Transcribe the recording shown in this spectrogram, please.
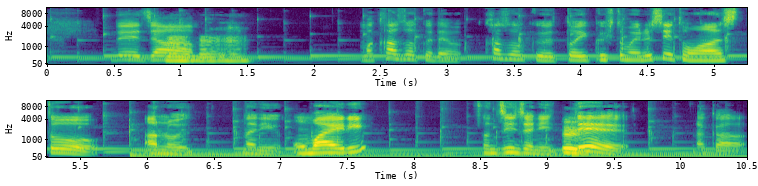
で、じゃあ、Mhm. まあ、家族で、家族と行く人もいるし、友達と、あの、何、お参り？その神社に行って、なんか、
